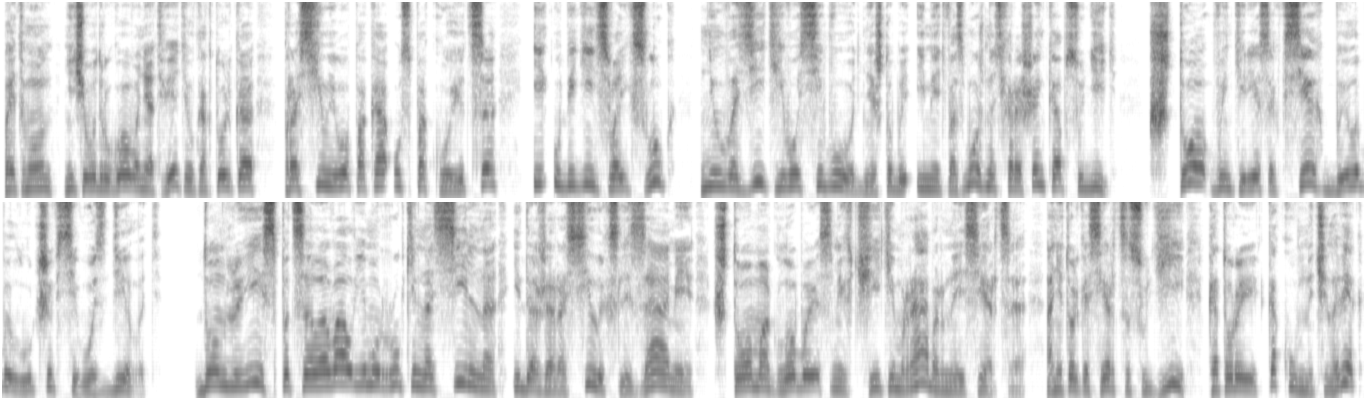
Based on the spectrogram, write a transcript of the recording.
Поэтому он ничего другого не ответил, как только просил его пока успокоиться и убедить своих слуг не увозить его сегодня, чтобы иметь возможность хорошенько обсудить, что в интересах всех было бы лучше всего сделать. Дон Луис поцеловал ему руки насильно и даже оросил их слезами, что могло бы смягчить им мраморное сердце, а не только сердце судьи, который, как умный человек,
